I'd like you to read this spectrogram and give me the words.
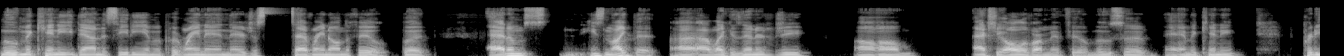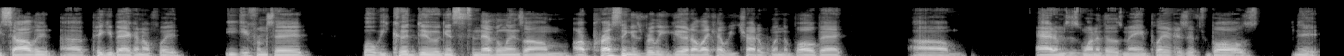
move McKinney down to CDM and put Reyna in there just to have Reyna on the field. But Adams, he's like that. I, I like his energy. Um, actually all of our midfield, Musah and McKinney, pretty solid. Uh, piggybacking off what Ephraim said, what we could do against the Netherlands. Um, our pressing is really good. I like how we try to win the ball back. Um, Adams is one of those main players. If the ball's if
